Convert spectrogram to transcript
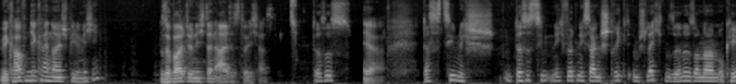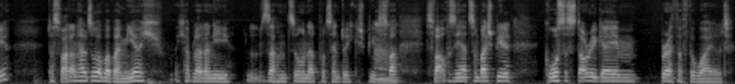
Wir kaufen dir kein neues Spiel, Michi, sobald du nicht dein altes durch hast. Das ist, Ja. das ist ziemlich, das ist ziemlich, ich würde nicht sagen strikt im schlechten Sinne, sondern okay, das war dann halt so, aber bei mir, ich, ich habe leider nie Sachen zu 100% durchgespielt. Es, Mhm. war, es war auch sehr, zum Beispiel, großes Story-Game Breath of the Wild,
